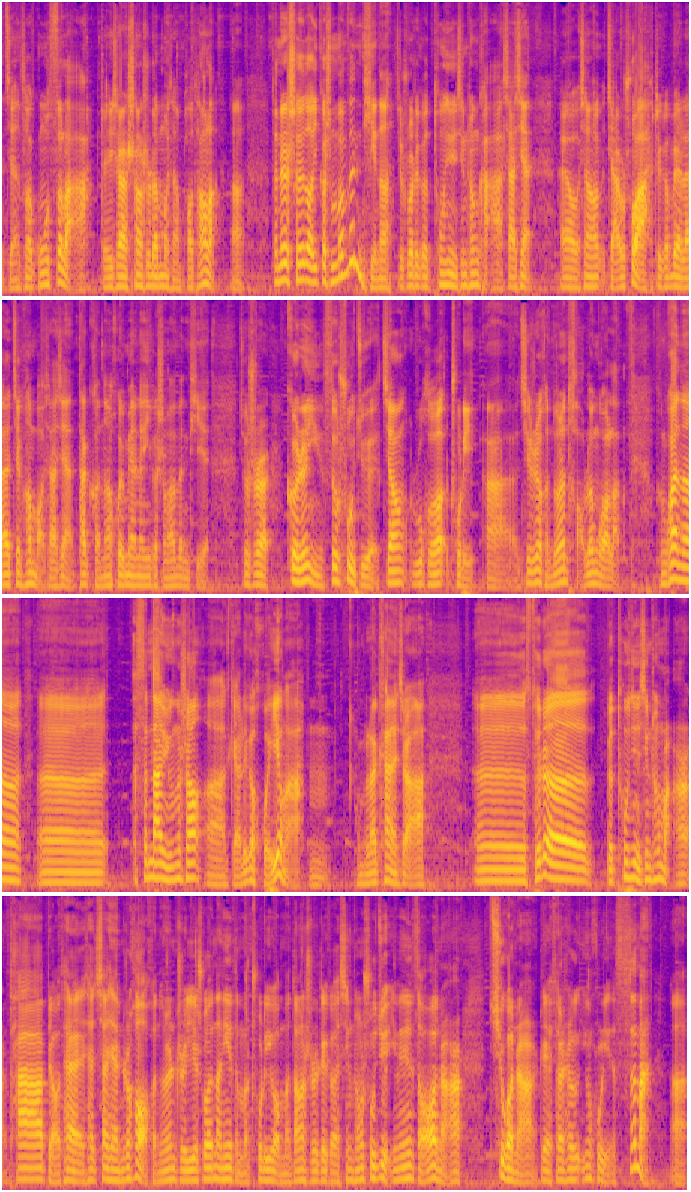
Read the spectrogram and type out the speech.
检测公司了啊，这一下上市的梦想泡汤了啊。但这涉及到一个什么问题呢？就说这个通信行程卡下线，还有像假如说啊，这个未来的健康宝下线，它可能会面临一个什么问题？就是个人隐私数据将如何处理啊？其实很多人讨论过了。很快呢，呃，三大运营商啊，给了一个回应啊。嗯，我们来看一下啊。嗯，随着这通信行程码它表态下下线之后，很多人质疑说，那你怎么处理我们当时这个行程数据？因为你走到哪儿去过哪儿，这也算是用户隐私嘛？啊，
